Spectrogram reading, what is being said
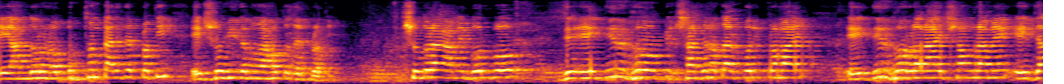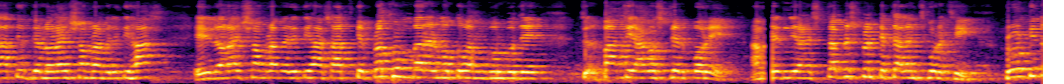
এই আন্দোলন অভ্যুত্থানকারীদের প্রতি, এই শহীদ এবং আহতদের প্রতি। সুতরাং আমি বলব যে এই দীর্ঘ স্বাধীনতার পরিক্রমায়, এই দীর্ঘ লড়াই সংগ্রামে, এই জাতির যে লড়াই সংগ্রামের ইতিহাস, এই লড়াই সংগ্রামের ইতিহাস আজকে প্রথমবারের মতো আমি বলব যে পাঁচই আগস্টের পরে আমরা ইন্ডিয়ান এস্টাবলিশমেন্টকে চ্যালেঞ্জ করেছি প্রকৃত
